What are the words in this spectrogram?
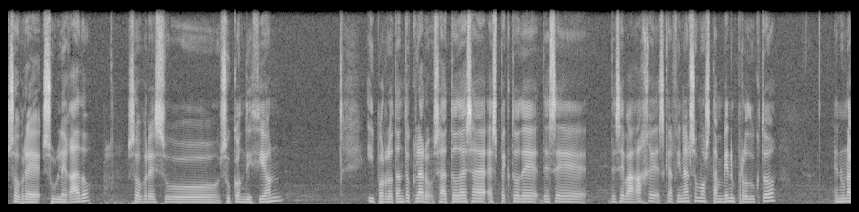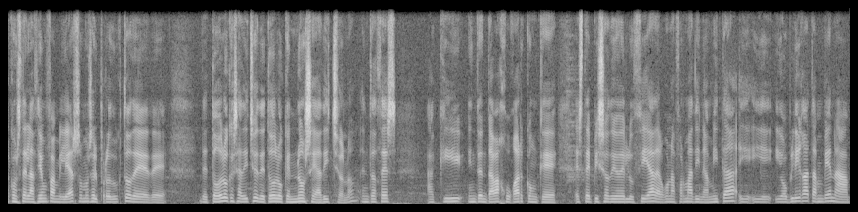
sobre su legado, sobre su, su condición y por lo tanto, claro, o sea, todo ese aspecto de, ese, de ese bagaje es que al final somos también producto, en una constelación familiar, somos el producto de, de, todo lo que se ha dicho y de todo lo que no se ha dicho, ¿no? Entonces, aquí intentaba jugar con que este episodio de Lucía de alguna forma dinamita y, obliga también a,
